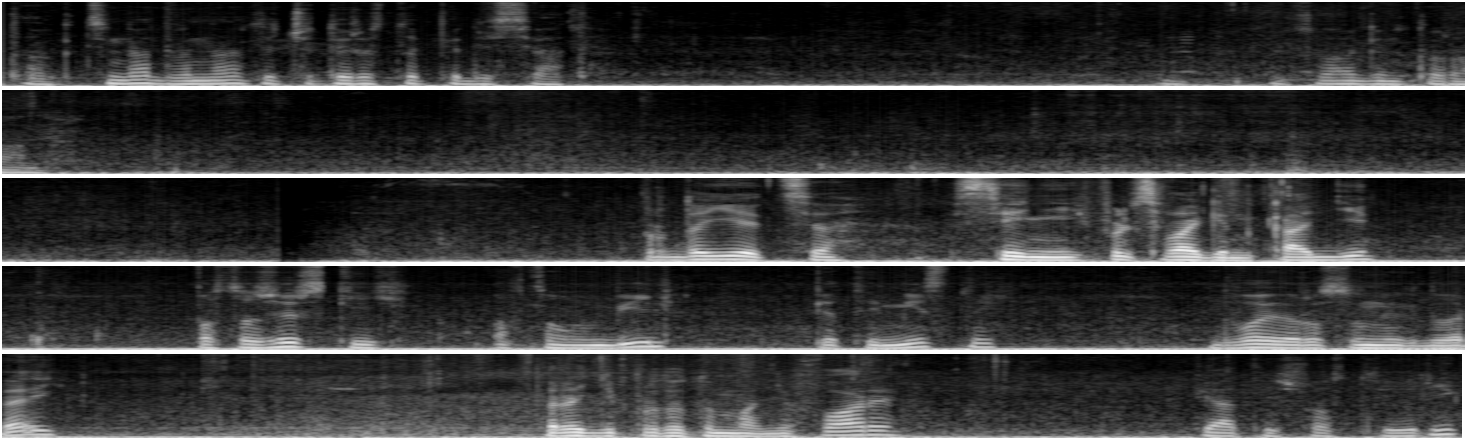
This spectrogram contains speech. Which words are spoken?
Так, ціна 12450. Volkswagen Touran. Продається синій Volkswagen Caddy. Пасажирський автомобіль, п'ятимісний, двоє розсувних дверей, передні протитуманні фари, 5-6 рік,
